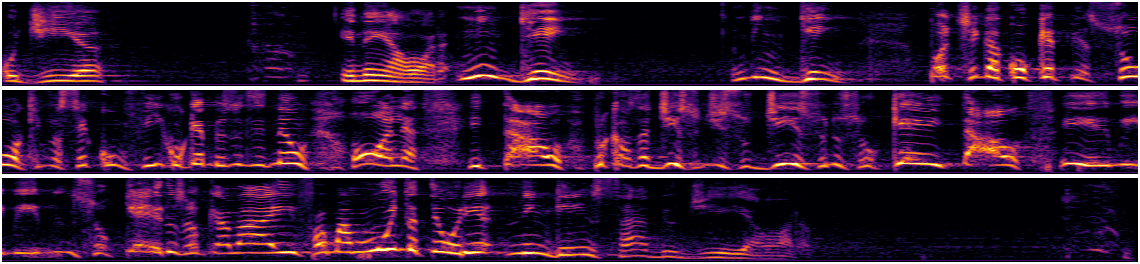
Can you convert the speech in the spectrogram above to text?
o dia e nem a hora. Ninguém. Ninguém. Pode chegar qualquer pessoa que você confie, qualquer pessoa diz, não, olha, e tal, por causa disso, disso, disso, não sei o que e tal, e, e, e não sei o que, não sei o que lá, e formar muita teoria. Ninguém sabe o dia e a hora.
